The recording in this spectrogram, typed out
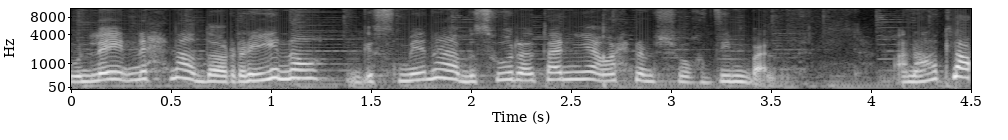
ونلاقي إن إحنا ضرينا جسمنا بصورة تانية وإحنا مش واخدين بالنا. أنا هطلع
